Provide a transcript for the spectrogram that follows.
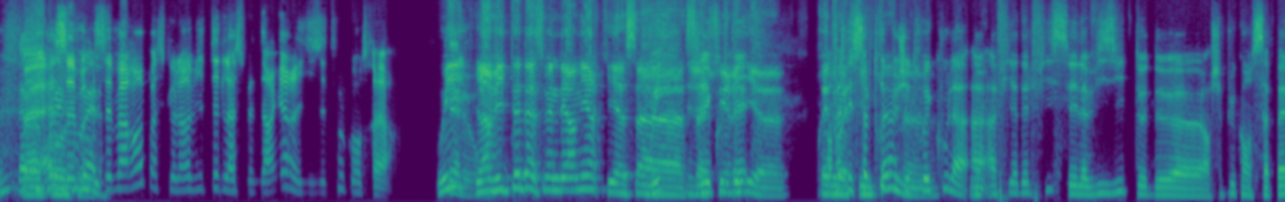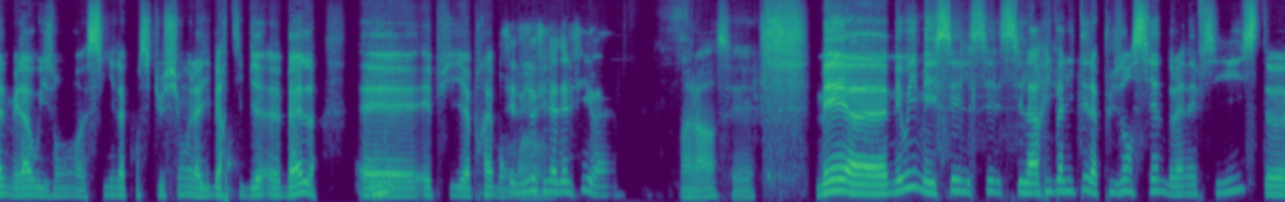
Les c'est marrant parce que l'invité de la semaine dernière, il disait tout le contraire. Oui, l'invité de la semaine dernière qui a sa, Oui, sa j'ai écouté. chérie euh, près En de fait, les seuls trucs que j'ai trouvé euh, cool à, à- ouais. à Philadelphie, c'est la visite de, euh, alors je sais plus comment ça s'appelle, mais là où ils ont euh, signé la Constitution et la Liberty Bell. Et, et puis après, bon. C'est le euh, vieux Philadelphie, ouais. Voilà, c'est. Mais, euh, mais oui, mais c'est c'est- c'est la rivalité la plus ancienne de la NFC East. Euh,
